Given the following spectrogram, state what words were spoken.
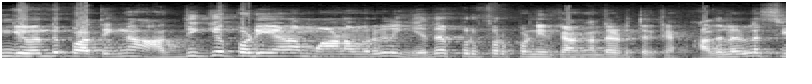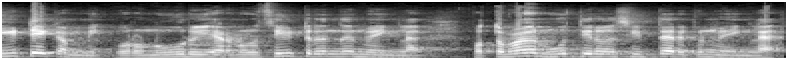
இங்கே வந்து பார்த்தீங்கன்னா அதிகப்படியான மாணவர்கள் எதை ப்ரிஃபர் பண்ணியிருக்காங்க தான் எடுத்திருக்கேன். அதிலெல்லாம் சீட்டே கம்மி. ஒரு நூறு இரநூறு சீட் இருந்துன்னு வைங்களேன். மொத்தமாக நூற்றி இருபது சீட் தான் இருக்குன்னு வைங்களேன்.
